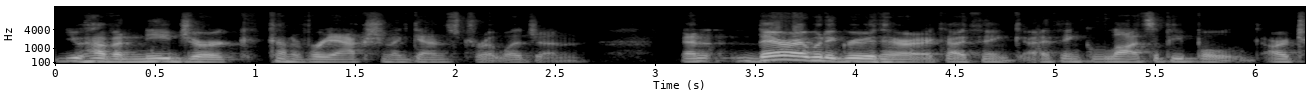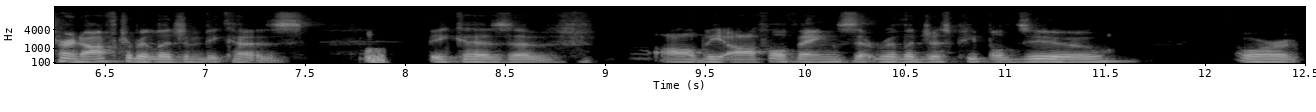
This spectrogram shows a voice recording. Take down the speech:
you have a knee-jerk kind of reaction against religion and there i would agree with eric i think i think lots of people are turned off to religion because because of all the awful things that religious people do or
